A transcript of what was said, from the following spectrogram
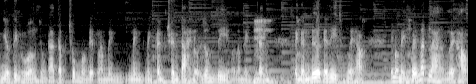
nhiều tình huống chúng ta tập trung vào việc là mình mình mình cần truyền tải nội dung gì hoặc là mình cần ừ. mình cần đưa cái gì cho người học nhưng mà mình ừ. quên mất là người học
